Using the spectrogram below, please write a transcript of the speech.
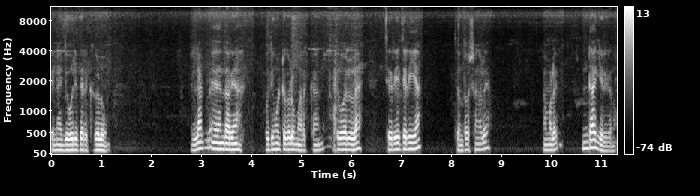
പിന്നെ ജോലി തിരക്കുകളും എല്ലാ എന്താ പറയുക ബുദ്ധിമുട്ടുകളും മറക്കാൻ ഇതുപോലുള്ള ചെറിയ ചെറിയ സന്തോഷങ്ങൾ നമ്മൾ ഉണ്ടാക്കിയെടുക്കണം.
